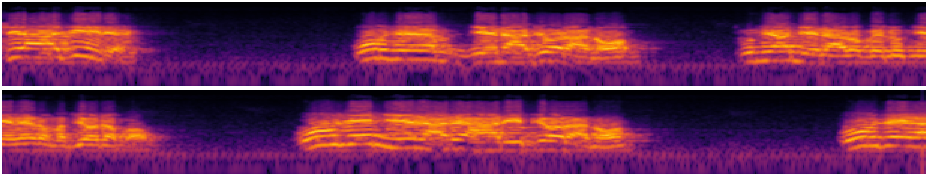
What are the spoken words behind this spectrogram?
ရှားကြည့်တယ်ဦးစင်းမြင်တာပြောတာနော်သူများမြင်တာတော့ဘယ်လိုမြင်လဲတော့မပြောတတ်ပါဘူးဦးစင်းမြင်လာတဲ့ဟာတွေပြောတာနော်ဦးစင်းက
